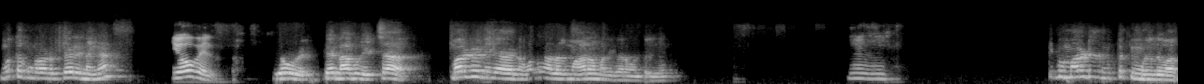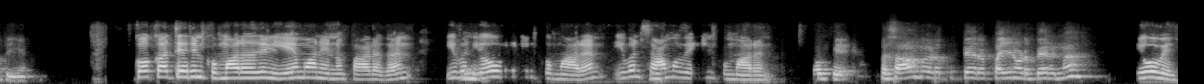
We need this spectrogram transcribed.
மூத்த குமாரோட பேர் என்னங்க? யோவேல். யோவேல். பேர் ஞாபகம் வச்சா மறுபடியும் நீங்க அந்த ஒண்ணு நாளுக்கு ஆறாம் அதிகாரம் வந்துருங்க. இப்ப மறுபடியும் முப்பத்தி மூணு வார்த்தைங்க கோகாத்தியரின் குமாரரில் ஏமான் என்னும் பாடகன் இவன். யோவேலின் குமாரன் இவன் சாமுவேலின் குமாரன். ஓகே. இப்ப சாமியோட பேர் பையனோட பேர் என்ன? யோவேல்.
